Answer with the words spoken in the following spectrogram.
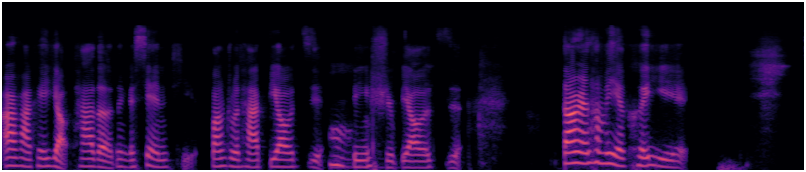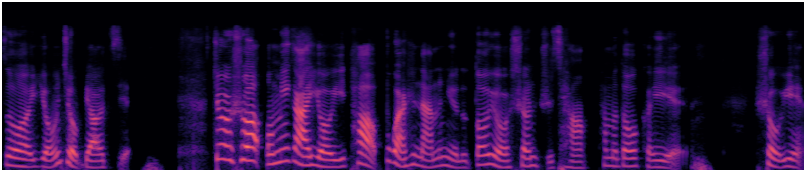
阿尔法可以咬它的那个腺体，帮助它标记，嗯临时标记。当然，他们也可以做永久标记，就是说，欧米伽有一套，不管是男的女的都有生殖腔，他们都可以受孕，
